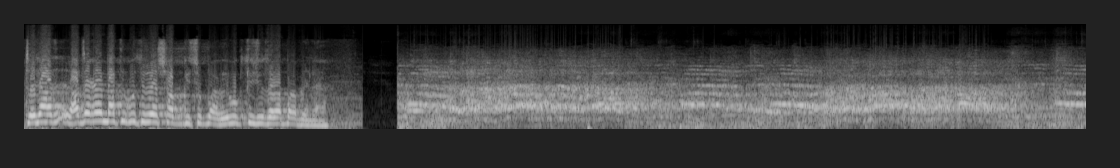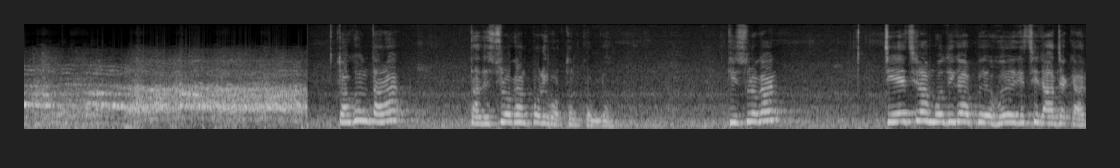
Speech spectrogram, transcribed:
যে রা- রাজাকারের নাতিপুতিরা সব কিছু পাবে, মুক্তিযোদ্ধারা পাবে না। তখন তারা তাদের স্লোগান পরিবর্তন করল। কি স্লোগান? চেয়েছিলাম অধিকার হয়ে গেছি রাজাকার।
